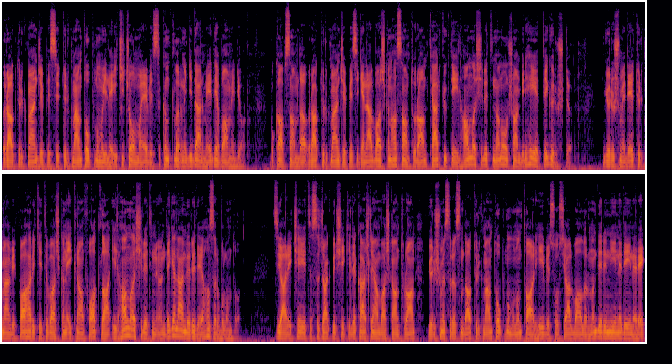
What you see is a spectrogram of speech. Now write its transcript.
Irak Türkmen Cephesi Türkmen toplumu ile iç içe olmaya ve sıkıntılarını gidermeye devam ediyor. Bu kapsamda Irak Türkmen Cephesi Genel Başkanı Hasan Turan, Kerkük'te İlhan aşiretinden oluşan bir heyetle görüştü. Görüşmede Türkmen Vefa Hareketi Başkanı Ekrem Fuat'la İlhan aşiretinin önde gelenleri de hazır bulundu. Ziyaretçi heyeti sıcak bir şekilde karşılayan Başkan Turan, görüşme sırasında Türkmen toplumunun tarihi ve sosyal bağlarının derinliğine değinerek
